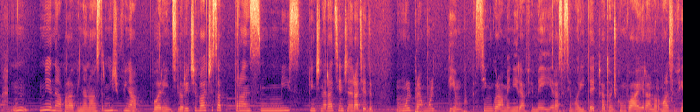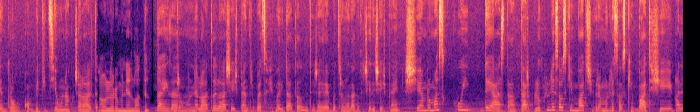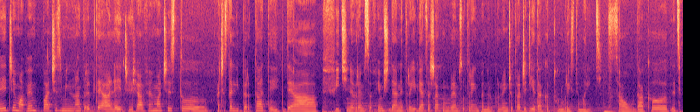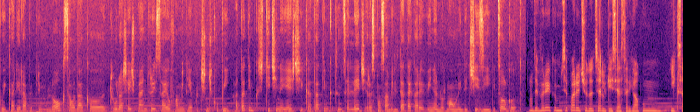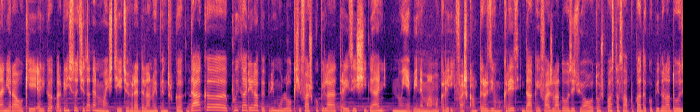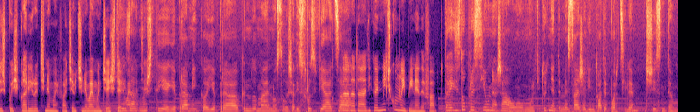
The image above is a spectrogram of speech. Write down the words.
nu e neapărat vina noastră, nici vina părinților, e ceva ce s-a transmis prin generație în generație de mult prea mult timp. Singura menire a femeii era să se mărite și atunci cumva era normal să fie într-o competiție una cu cealaltă. Aoleu, rămâne luată? Da, exact, rămâne luată. La 16 ani trebuia să fii măritată, deja erai bătrână dacă treceai de 16 ani. Și am rămas cu ideea asta, dar lucrurile s-au schimbat și vremurile s-au schimbat și alegem, avem acest minunat drept de a alege și avem acest, uh, această libertate de a fi cine vrem să fim și de a ne trăi viața așa cum vrem să o trăim, pentru că nu e nicio tragedie dacă tu nu vrei să te măriți sau dacă îți pui cariera pe primul loc sau dacă tu la 16 ani vrei să ai o familie cu 5 copii. Atât timp cât știi cine ești și atât timp cât înțelegi responsabilitatea care vine în urma unei decizii, it's all good. Adevărul e că mi se pare ciudățel chestia asta, adică acum X ani era ok, adică parcă nici societatea nu mai știe ce vrea de la noi, pentru că dacă pui cariera pe primul loc și faci copii la 30 de ani, nu e bine, mamă, că îi faci cam târziu, nu crezi? Dacă îi faci la 20, eu toți pe asta s-a apucat de copii de la 20, păi și carieră cine mai face, cine mai muncește? Exact, nu știe, e prea mică, e prea... Când mai nu o să și-a distrus viața. Da, da, da, adică nici cum nu-i bine, de fapt. Dar există o presiune, așa, o multitudine de mesaje din toate părțile și suntem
